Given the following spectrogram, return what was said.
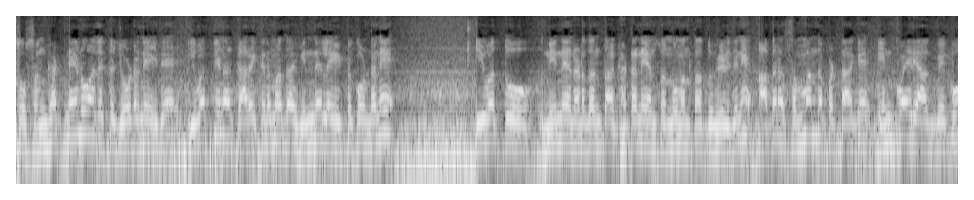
ಸೊ ಸಂಘಟನೆನೂ ಅದಕ್ಕೆ ಜೋಡಣೆ ಇದೆ. ಇವತ್ತಿನ ಕಾರ್ಯಕ್ರಮದ ಹಿನ್ನೆಲೆ ಇಟ್ಟುಕೊಂಡನೆ ಇವತ್ತು ನಿನ್ನೆ ನಡೆದಂಥ ಘಟನೆ ಅಂತನ್ನುವಂಥದ್ದು ಹೇಳಿದ್ದೀನಿ. ಅದರ ಸಂಬಂಧಪಟ್ಟ ಹಾಗೆ ಎನ್ಕ್ವೈರಿ ಆಗಬೇಕು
